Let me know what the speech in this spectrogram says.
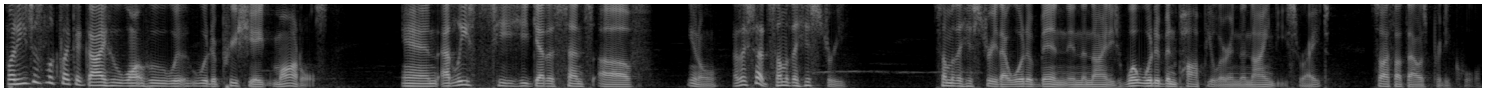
but he just looked like a guy who want, who w- would appreciate models, and at least he he'd get a sense of you know, as I said, some of the history, some of the history that would have been in the '90s, what would have been popular in the '90s, right? So I thought that was pretty cool.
